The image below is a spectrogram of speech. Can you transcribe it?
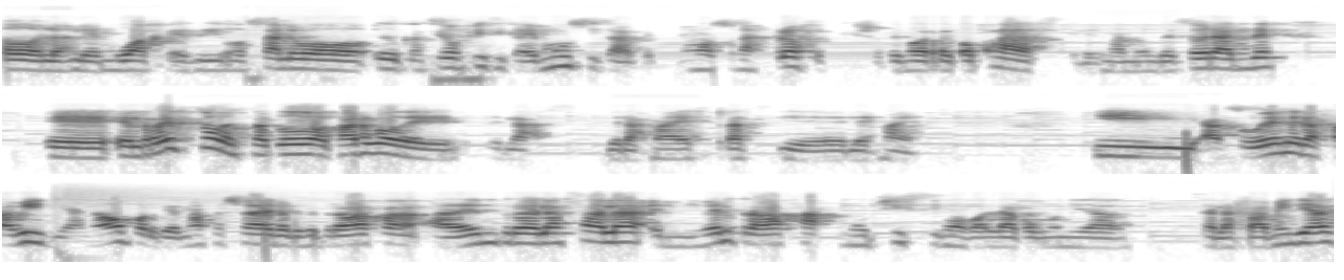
todos los lenguajes, digo, salvo educación física y música, que tenemos unas profes que yo tengo recopadas, que les mando un beso grande, eh, el resto está todo a cargo de, las, de las maestras y de los maestros. Y a su vez de la familia, ¿no? Porque más allá de lo que se trabaja adentro de la sala, el nivel trabaja muchísimo con la comunidad. O sea, las familias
